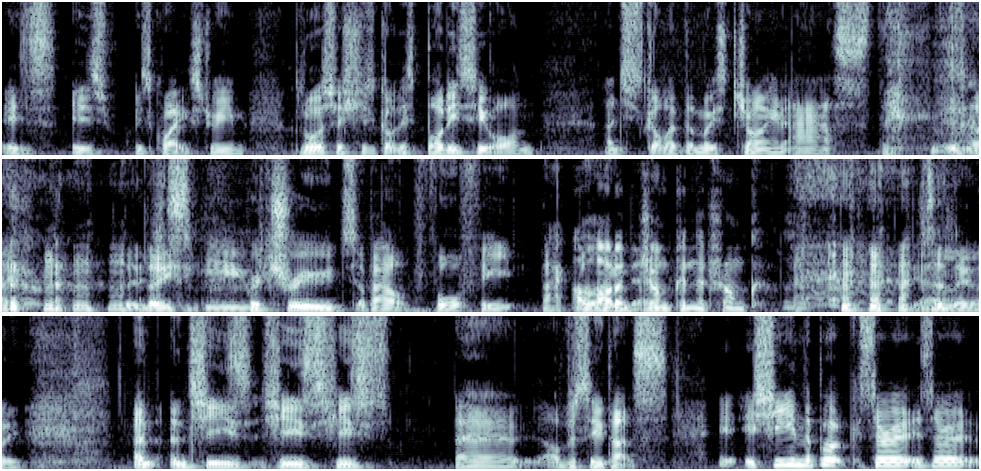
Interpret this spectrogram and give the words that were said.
is is is quite extreme, but also she's got this bodysuit on, and she's got like the most giant ass. it like, it, like, protrudes about four feet back. A lot of behind her. junk in the trunk. absolutely and and she's she's she's uh obviously that's Is she in the book? Is there? A, is there? A,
